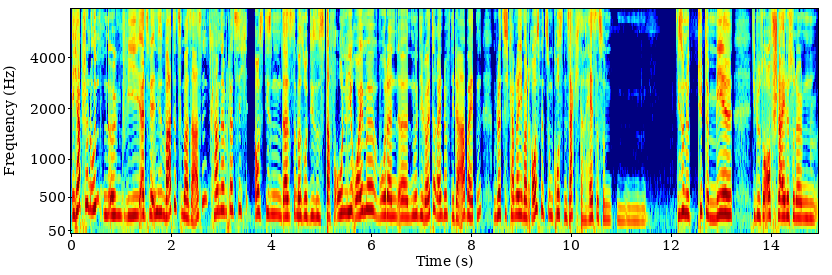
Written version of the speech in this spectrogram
ich habe schon unten irgendwie, als wir in diesem Wartezimmer saßen, kam dann plötzlich aus diesem, da ist immer so diese Stuff-Only-Räume, wo dann äh, nur die Leute rein dürfen, die da arbeiten. Und plötzlich kam da jemand raus mit so einem großen Sack. Ich dachte, hä, ist das so ein, wie so eine Tüte Mehl, die du so aufschneidest und dann,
